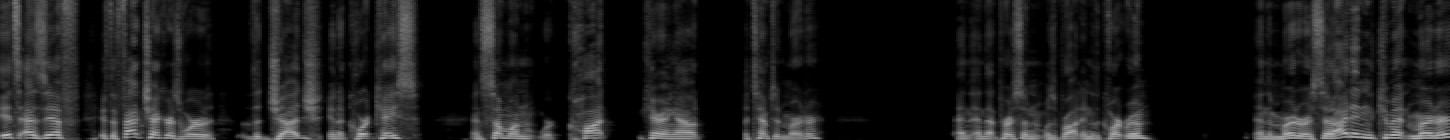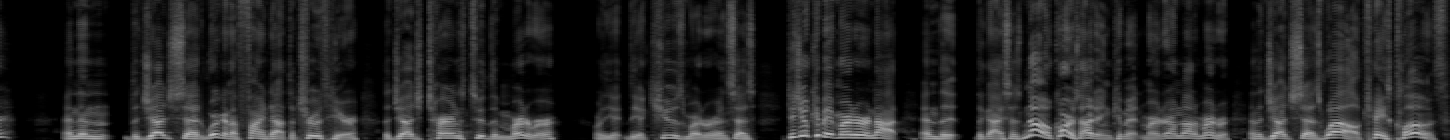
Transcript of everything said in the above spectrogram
It's as if if the fact checkers were the judge in a court case and someone were caught carrying out attempted murder and, and that person was brought into the courtroom and the murderer said, I didn't commit murder. And then the judge said, We're going to find out the truth here. The judge turns to the murderer or the, the accused murderer and says, Did you commit murder or not? And the, the guy says, No, of course I didn't commit murder. I'm not a murderer. And the judge says, Well, case closed.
